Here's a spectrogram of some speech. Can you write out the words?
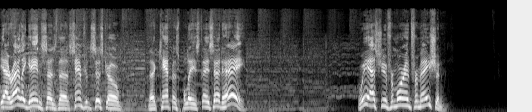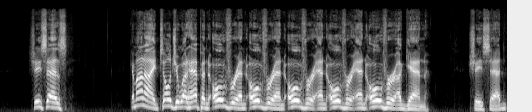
Yeah, Riley Gaines says the San Francisco, the campus police, they said, hey, we asked you for more information. She says, Come on, I told you what happened over and over and over and over and over again, she said.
